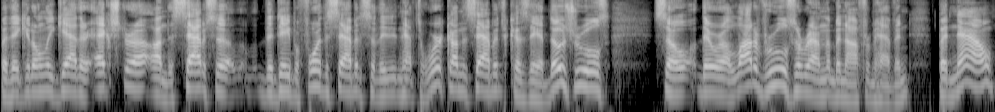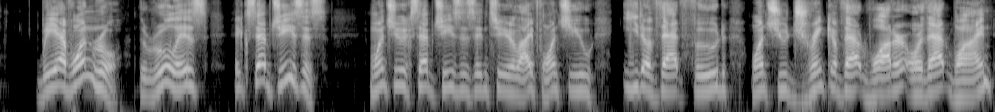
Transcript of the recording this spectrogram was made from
But they could only gather extra on the Sabbath, so the day before the Sabbath, so they didn't have to work on the Sabbath because they had those rules. So there were a lot of rules around the manna from heaven, but now we have one rule. The rule is accept Jesus. Once you accept Jesus into your life, once you eat of that food, once you drink of that water or that wine,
